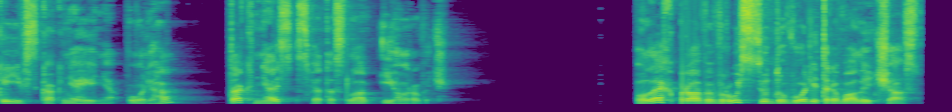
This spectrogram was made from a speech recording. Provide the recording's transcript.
Київська княгиня Ольга та князь Святослав Ігорович. Олег правив Руссю доволі тривалий час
